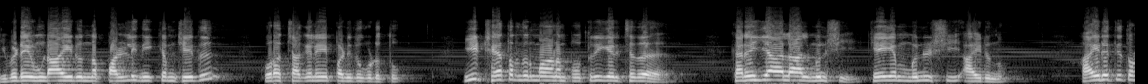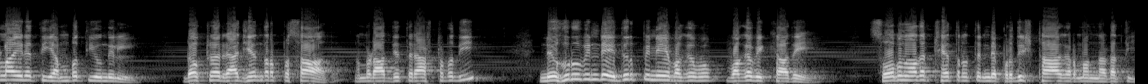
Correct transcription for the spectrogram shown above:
ഇവിടെ ഉണ്ടായിരുന്ന പള്ളി നീക്കം ചെയ്ത് കുറച്ചകലെ പണിതു കൊടുത്തു. ഈ ക്ഷേത്ര നിർമ്മാണം പൂർത്തീകരിച്ചത് കനയ്യാലാൽ മുൻഷി കെ എം മുൻഷി ആയിരുന്നു. ആയിരത്തി തൊള്ളായിരത്തി അമ്പത്തിയൊന്നിൽ ഡോക്ടർ രാജേന്ദ്ര പ്രസാദ് നമ്മുടെ ആദ്യത്തെ രാഷ്ട്രപതി നെഹ്റുവിന്റെ എതിർപ്പിനെ വക വകവെക്കാതെ സോമനാഥ ക്ഷേത്രത്തിന്റെ പ്രതിഷ്ഠാകർമ്മം നടത്തി.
